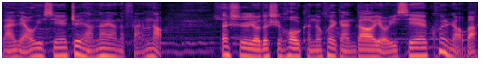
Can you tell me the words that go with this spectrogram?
来聊一些这样那样的烦恼，但是有的时候可能会感到有一些困扰吧，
